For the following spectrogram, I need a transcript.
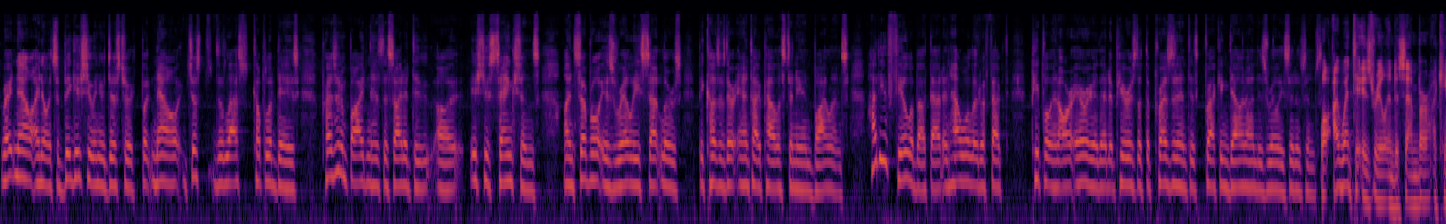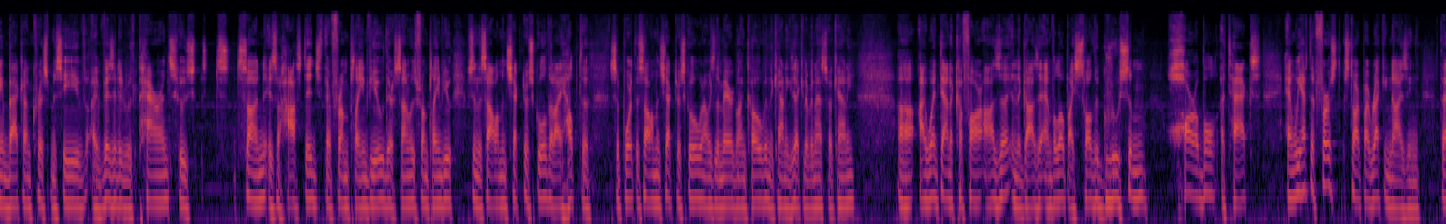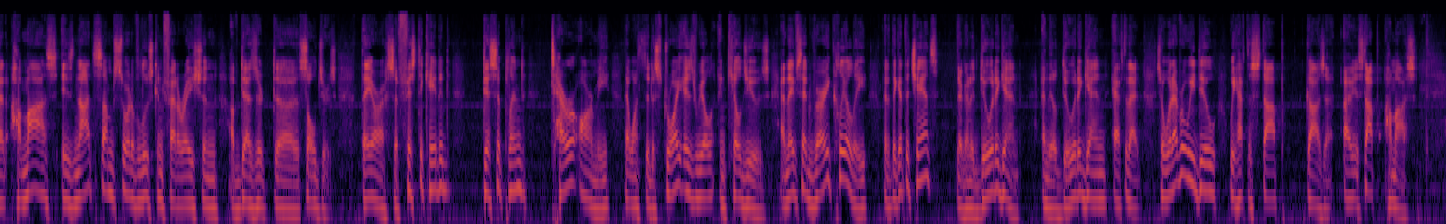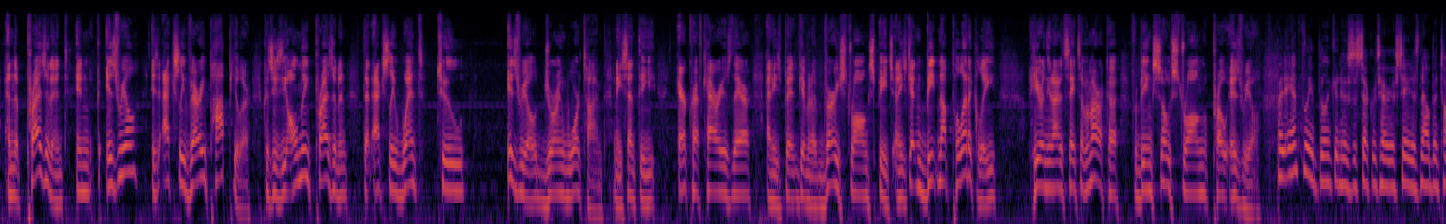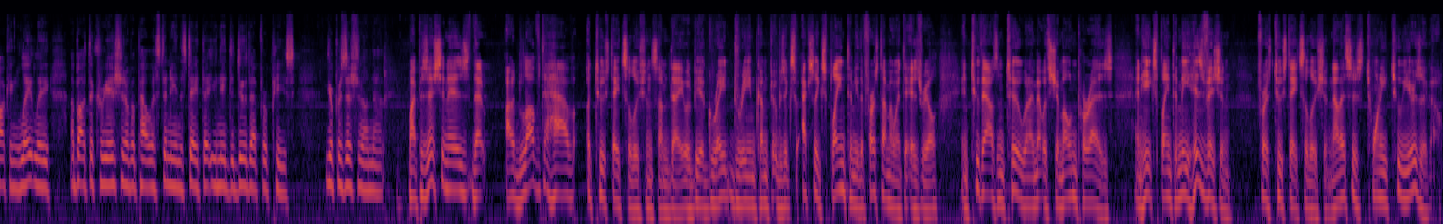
Right now, I know it's a big issue in your district, but now, just the last couple of days, President Biden has decided to uh, issue sanctions on several Israeli settlers because of their anti Palestinian violence. How do you feel about that, and how will it affect people in our area that appears that the president is cracking down on Israeli citizens? Well, I went to Israel in December. I came back on Christmas Eve. I visited with parents whose son is a hostage. They're from Plainview. Their son was from Plainview. He was in the Solomon Schechter School that I helped to support the Solomon Schechter School when I was the mayor of Glen Cove and the county executive in Nassau County. Uh, I went down to Kfar Aza in the Gaza envelope. I saw the gruesome horrible attacks. And we have to first start by recognizing that Hamas is not some sort of loose confederation of desert uh, soldiers. They are a sophisticated, disciplined, terror army that wants to destroy Israel and kill Jews. And they've said very clearly that if they get the chance, they're going to do it again. And they'll do it again after that. So whatever we do, we have to stop Gaza, I mean, stop Hamas. And the president in Israel is actually very popular because he's the only president that actually went to Israel during wartime. And he sent the aircraft carriers there, and he's been given a very strong speech. And he's getting beaten up politically here in the United States of America for being so strong pro-Israel. But Antony Blinken, who's the Secretary of State, has now been talking lately about the creation of a Palestinian state, that you need to do that for peace. Your position on that? My position is that I'd love to have a two-state solution someday. It would be a great dream come true. It was ex actually explained to me the first time I went to Israel in 2002 when I met with Shimon Peres, and he explained to me his vision for his two-state solution. Now, this is 22 years ago.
